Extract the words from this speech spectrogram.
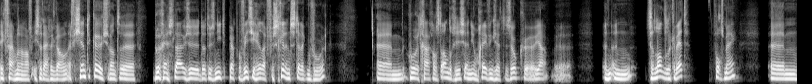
ik vraag me dan af, is dat eigenlijk wel een efficiënte keuze? Want eh, bruggen en sluizen, dat is niet per provincie heel erg verschillend, stel ik me voor. Ehm, ik hoor het graag als het anders is. En die omgevingswet is ook eh, ja, eh, een, een, het is een landelijke wet, volgens mij. Ehm,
